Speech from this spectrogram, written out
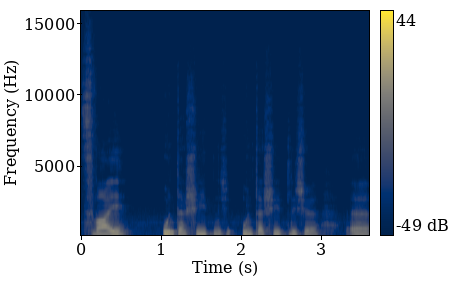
zwei unterschiedliche, unterschiedliche äh,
